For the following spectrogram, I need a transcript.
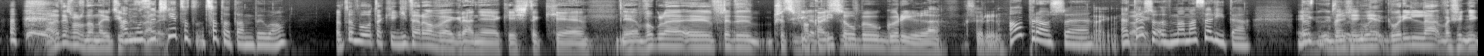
Ale też można na YouTube A muzycznie to, co to tam było? No to było takie gitarowe granie, jakieś takie... Ja w ogóle y, wtedy przez chwilę Wokalistą też... był Gorilla, który... O, proszę. Tak, A tak. też od Mama Selita. Do, Y, W sensie nie- Gorilla, właśnie nie...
